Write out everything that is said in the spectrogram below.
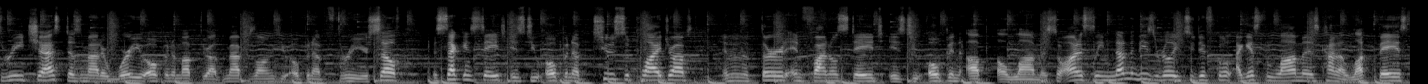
three chests. Doesn't matter where you open them up throughout the map as long as you open up three yourself. The second stage is to open up two supply drops. And then the third and final stage is to open up a llama. So honestly, none of these are really too difficult. I guess the llama is kind of luck based.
